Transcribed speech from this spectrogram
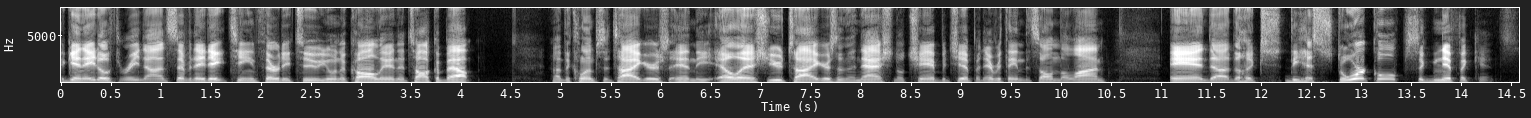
Again, 803 978 1832. You want to call in and talk about uh, the Clemson Tigers and the LSU Tigers and the national championship and everything that's on the line and uh, the, the historical significance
